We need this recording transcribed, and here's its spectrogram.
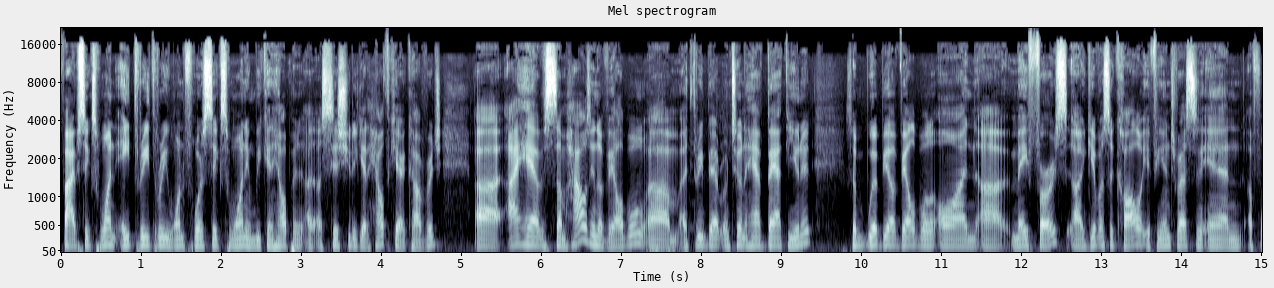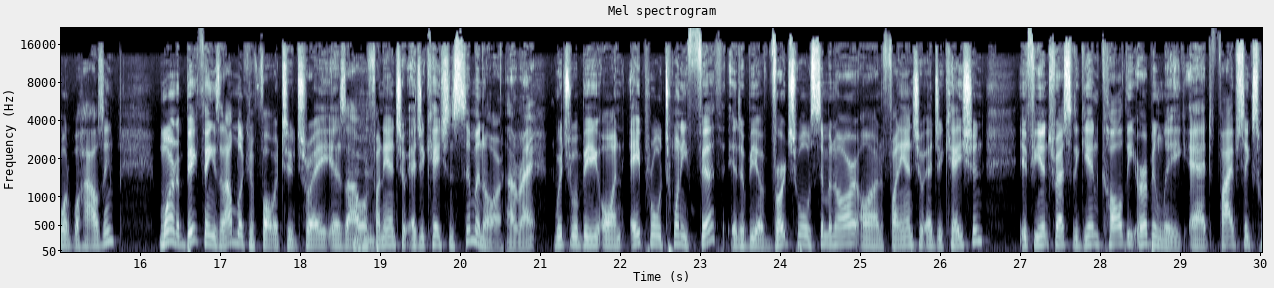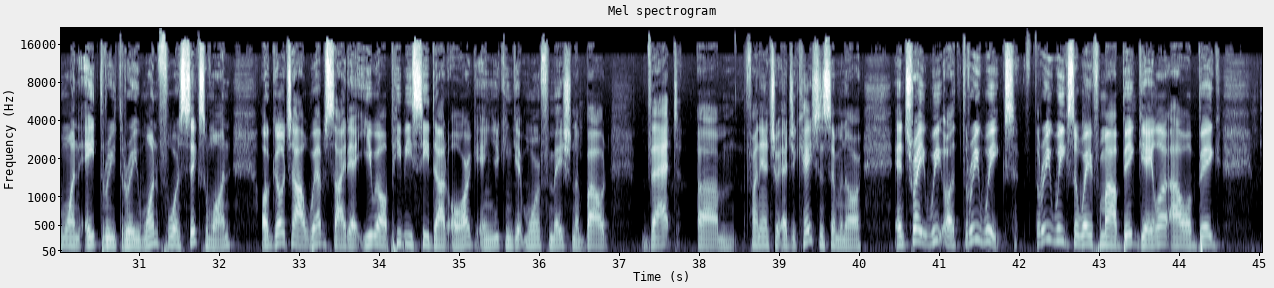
561-833-1461 and we can help and uh, assist you to get healthcare coverage. Uh, I have some housing available, um, a three-bedroom, two-and-a-half bath unit. So we'll be available on uh, May 1st. Uh, give us a call if you're interested in affordable housing. One of the big things that I'm looking forward to, Trey, is our financial education seminar All right. which will be on April 25th. It'll be a virtual seminar on financial education. If you're interested, again, call the Urban League at 561 833 1461 or go to our website at ulpbc.org and you can get more information about that um, financial education seminar. And Trey, we are three weeks, three weeks away from our big gala, our big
